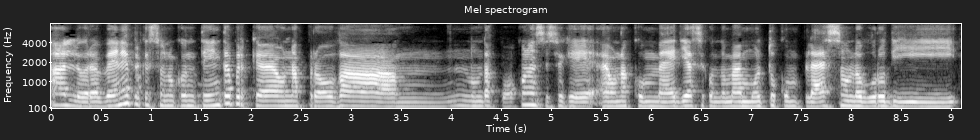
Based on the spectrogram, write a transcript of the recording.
Allora, bene, perché sono contenta perché è una prova mh, non da poco, nel senso che è una commedia, secondo me, molto complessa, un lavoro di,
